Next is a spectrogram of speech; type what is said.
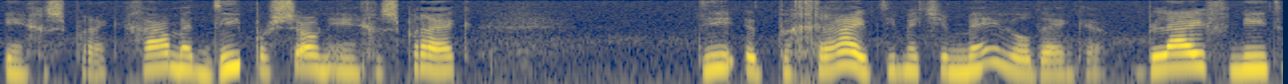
in gesprek. Ga met die persoon in gesprek die het begrijpt, die met je mee wil denken. Blijf niet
